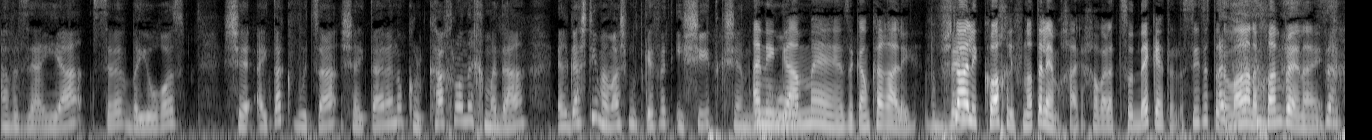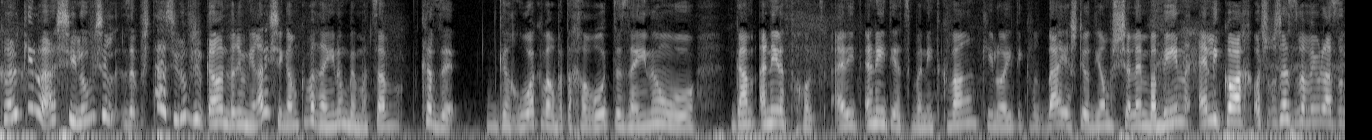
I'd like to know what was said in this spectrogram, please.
אבל זה היה סבב ביורוז. שהייתה קבוצה שהייתה לנו כל כך לא נחמדה, הרגשתי ממש מותקפת אישית כשהם דיברו. אני גם, אה, זה גם קרה לי. ופשוט לא היה לי כוח לפנות אליהם אחר כך, אבל את צודקת, את עשית את הדבר הנכון בעיניי. זה הכל כאילו היה שילוב של, זה פשוט היה שילוב של כמה דברים. נראה לי שגם כבר היינו במצב כזה גרוע כבר בתחרות, אז היינו... גם אני לפחות, אני הייתי עצבנית כבר, כאילו הייתי כבר, די, יש לי עוד יום שלם בבין, אין לי כוח עוד שלושה סבבים לעשות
